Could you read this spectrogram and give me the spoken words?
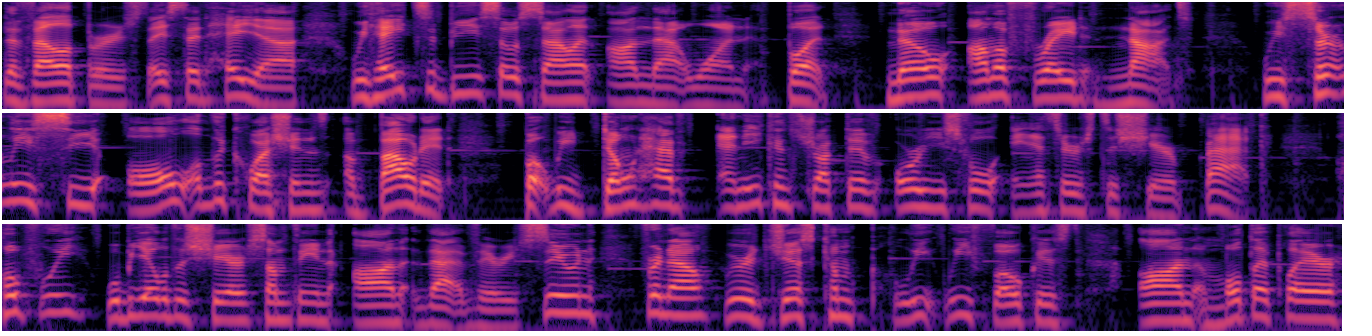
developers. They said, hey, yeah, uh, we hate to be so silent on that one, but no, I'm afraid not. We certainly see all of the questions about it, but we don't have any constructive or useful answers to share back. Hopefully, we'll be able to share something on that very soon. For now, we're just completely focused on multiplayer,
